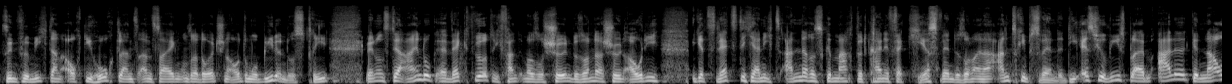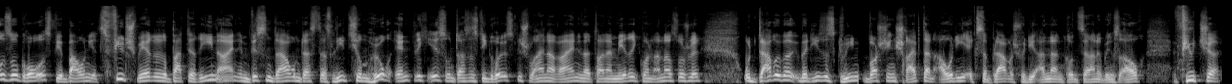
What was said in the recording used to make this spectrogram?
sind für mich dann auch die Hochglanzanzeigen unserer deutschen Automobilindustrie. Wenn uns der Eindruck erweckt wird, ich fand immer so schön, besonders schön Audi, jetzt letztlich ja nichts anderes gemacht wird, keine Verkehrswende, sondern eine Antriebswende. Die SUVs bleiben alle genauso groß. Wir bauen jetzt viel schwerere Batterien ein, im Wissen darum, dass das Lithium hochendlich ist und dass es die größten Schweinereien in Lateinamerika und anderswo stellt. Und darüber, über dieses Greenwashing schreibt dann Audi, exemplarisch für die anderen Konzerne übrigens auch, Future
